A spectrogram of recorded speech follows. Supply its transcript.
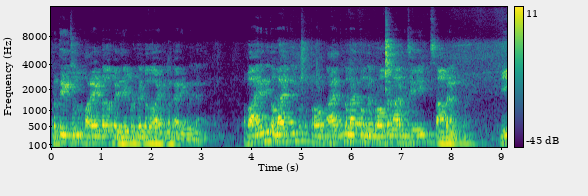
പ്രത്യേകിച്ചൊന്നും പറയേണ്ടതോ പരിചയപ്പെടുത്തേണ്ടതോ ആയിട്ടുള്ള കാര്യങ്ങളില്ല. അപ്പോൾ ആയിരത്തി തൊള്ളായിരത്തി ആയിരത്തി തൊള്ളായിരത്തി ഒന്നിൽ പ്രവർത്തനം ആരംഭിച്ച ഈ സ്ഥാപനം ഈ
